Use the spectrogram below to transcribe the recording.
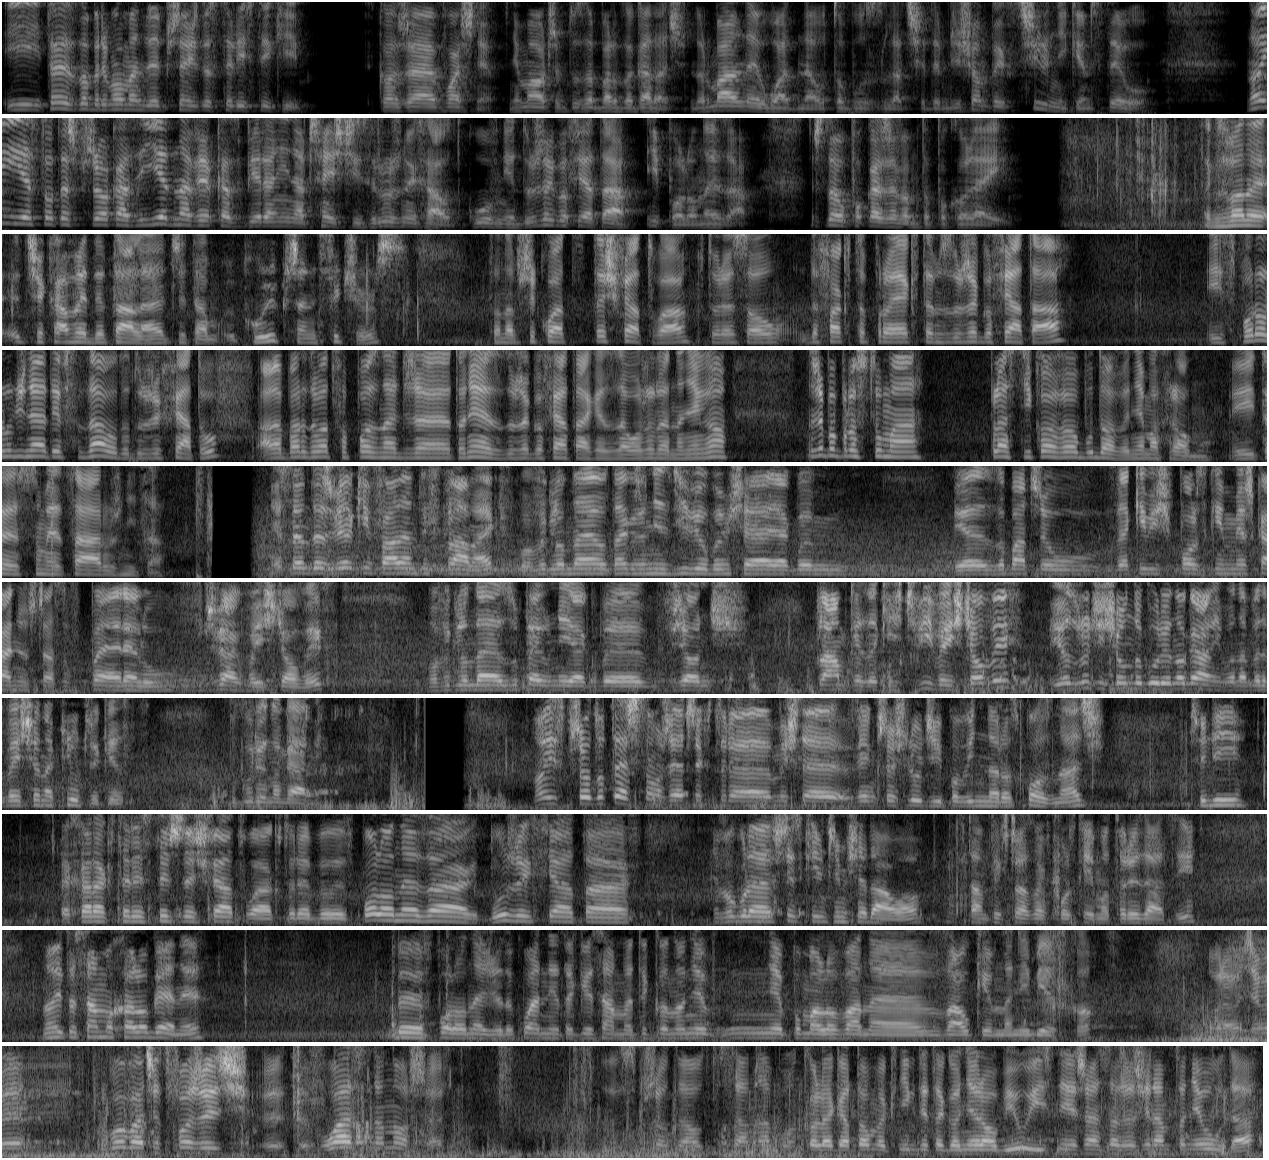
I to jest dobry moment, by przejść do stylistyki. Tylko, że właśnie, nie ma o czym tu za bardzo gadać. Normalny, ładny autobus z lat 70. z silnikiem z tyłu. No i jest to też przy okazji jedna wielka zbieranina części z różnych aut, głównie dużego Fiata i Poloneza. Zresztą pokażę wam to po kolei. Tak zwane ciekawe detale, czy tam and features, to na przykład te światła, które są de facto projektem z dużego Fiata i sporo ludzi nawet je wsadzało do dużych Fiatów, ale bardzo łatwo poznać, że to nie jest z dużego Fiata, jak jest założone na niego, że po prostu ma plastikowe obudowy, nie ma chromu i to jest w sumie cała różnica. Jestem też wielkim fanem tych klamek, bo wyglądają tak, że nie zdziwiłbym się, jakbym je zobaczył w jakimś polskim mieszkaniu z czasów PRL-u w drzwiach wejściowych, bo wyglądają zupełnie jakby wziąć klamkę z jakichś drzwi wejściowych i odwrócić ją do góry nogami, bo nawet wejście na kluczyk jest do góry nogami. No i z przodu też są rzeczy, które myślę większość ludzi powinna rozpoznać, czyli te charakterystyczne światła, które były w polonezach, dużych Fiatach, w ogóle wszystkim czym się dało w tamtych czasach w polskiej motoryzacji. No i to samo halogeny były w Polonezie, dokładnie takie same, tylko no nie, nie pomalowane wałkiem na niebiesko. Dobra, będziemy próbować otworzyć y, włas na nosze z przodu Autosana, bo kolega Tomek nigdy tego nie robił i istnieje szansa, że się nam to nie uda.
